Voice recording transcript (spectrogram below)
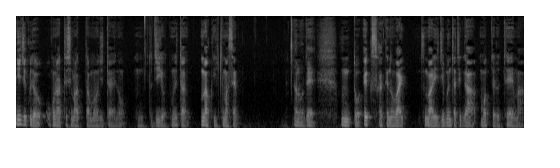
二軸で行ってしまったもの自体の、うん、と事業とも自体はうまくいきません。なので、うんと、x かけの y つまり自分たちが持ってるテーマ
